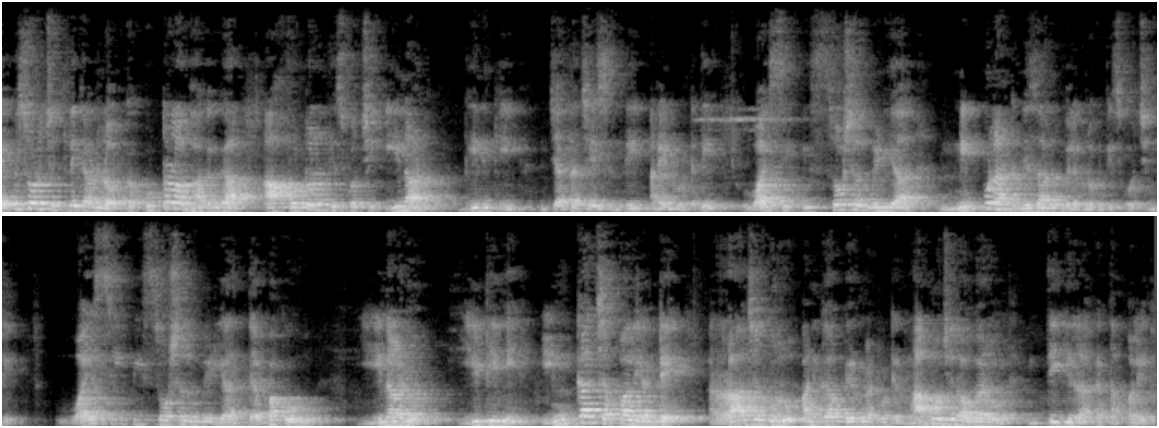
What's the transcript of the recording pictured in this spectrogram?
ఎపిసోడ్ చిత్రీకరణలో ఒక కుట్రలో భాగంగా ఆ ఫోటోలను తీసుకొచ్చి ఈనాడు దీనికి జత చేసింది అనేటువంటిది వైసీపీ సోషల్ మీడియా నిప్పు లాంటి నిజాలను వెలుగులోకి తీసుకొచ్చింది. వైసీపీ సోషల్ మీడియా దెబ్బకు ఈనాడు ఈటీవీ ఇంకా చెప్పాలి అంటే రాజగురు అనిగా పేరున్నటువంటి రామోజీరావు గారు దిగిరాక తప్పలేదు.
